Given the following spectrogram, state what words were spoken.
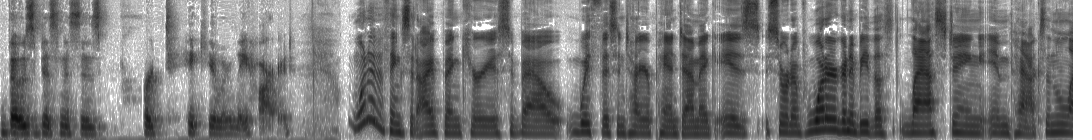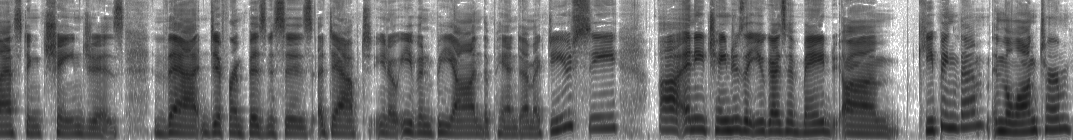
those businesses particularly hard. One of the things that I've been curious about with this entire pandemic is sort of what are going to be the lasting impacts and the lasting changes that different businesses adapt, you know, even beyond the pandemic. Do you see uh, any changes that you guys have made um, keeping them in the long term?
